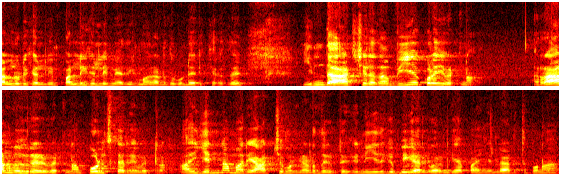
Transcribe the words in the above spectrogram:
கல்லூரிகள்லையும் பள்ளிகள்லையுமே அதிகமாக நடந்து கொண்டே இருக்கிறது. இந்த ஆட்சியில் தான் விய வெட்டினான். ராணுவ வீரர் வெட்டினா போலீஸ்காரனையும் வெட்டுறான். அது என்ன மாதிரி ஆட்சி முறை நடந்துக்கிட்டு இருக்கு? நீ இதுக்கு பீகாருக்கு வரேன்னு கேட்பாங்க எல்லாம் அடுத்து போனால்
